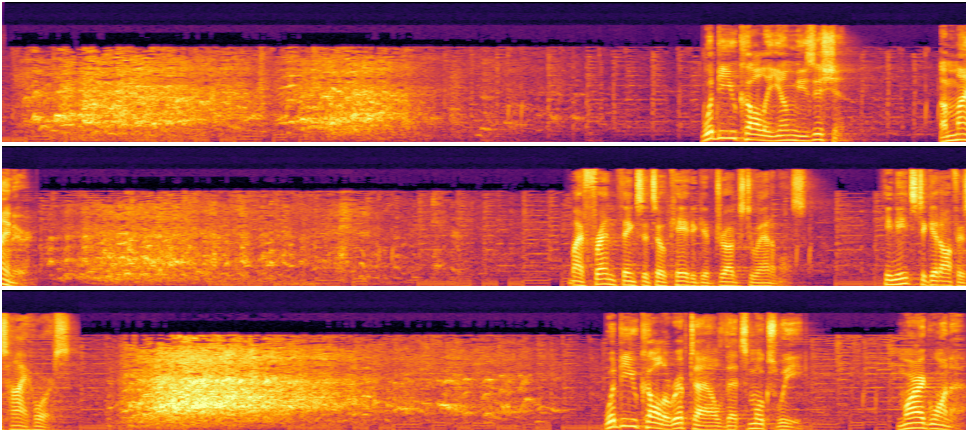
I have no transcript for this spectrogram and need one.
What do you call a young musician? A minor. My friend thinks it's okay to give drugs to animals. He needs to get off his high horse. What do you call a reptile that smokes weed? Marijuana.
